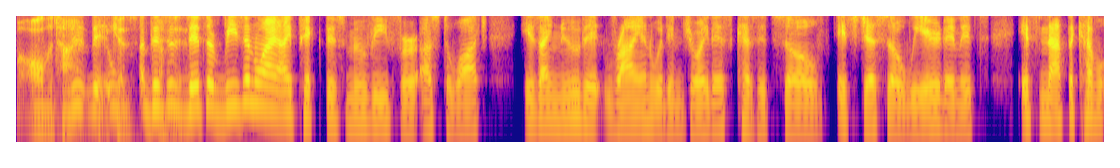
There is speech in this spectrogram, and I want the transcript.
All the time because this is there's a reason why I picked this movie for us to watch is I knew that Ryan would enjoy this because it's so it's just so weird and it's it's not the cover,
